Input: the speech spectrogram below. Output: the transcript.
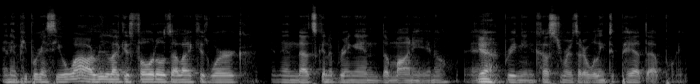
And then people are gonna see, oh, wow, I really like his photos. I like his work, and then that's gonna bring in the money. You know, and Yeah. bring in customers that are willing to pay at that point.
